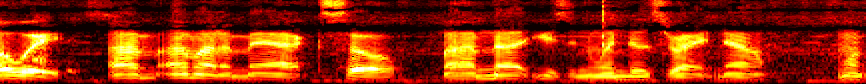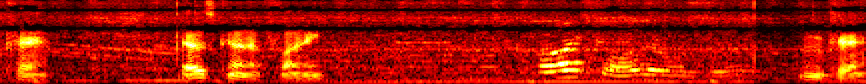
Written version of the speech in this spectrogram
Oh wait, I'm, I'm on a Mac, so I'm not using Windows right now. Okay. That was kind of funny. I like the other ones. Okay.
